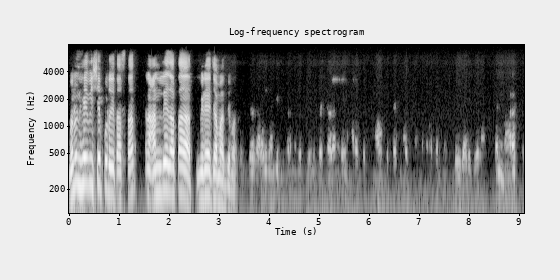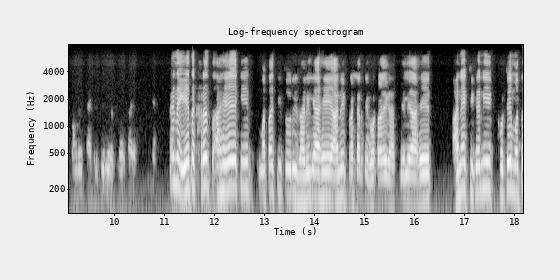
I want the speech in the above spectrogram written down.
म्हणून हे विषय पुढे येत असतात आणि आणले जातात मीडियाच्या माध्यमातून. नाही नाही हे तर खरंच आहे की मताची चोरी झालेली आहे अनेक प्रकारचे घोटाळे घातलेले आहेत अनेक ठिकाणी खोटे मत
